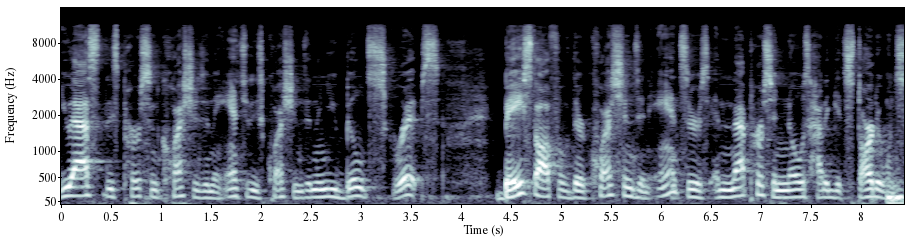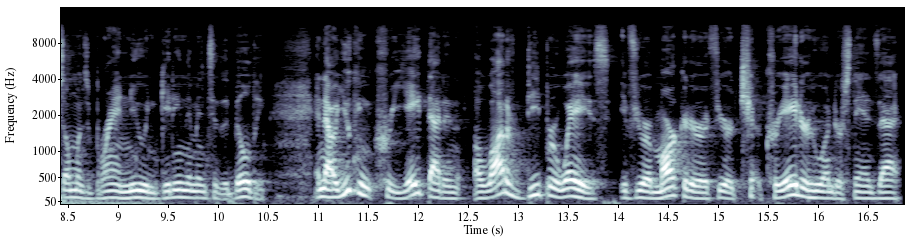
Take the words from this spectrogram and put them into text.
you ask this person questions and they answer these questions and then you build scripts based off of their questions and answers and that person knows how to get started when someone's brand new and getting them into the building. And now you can create that in a lot of deeper ways if you're a marketer, if you're a creator who understands that,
